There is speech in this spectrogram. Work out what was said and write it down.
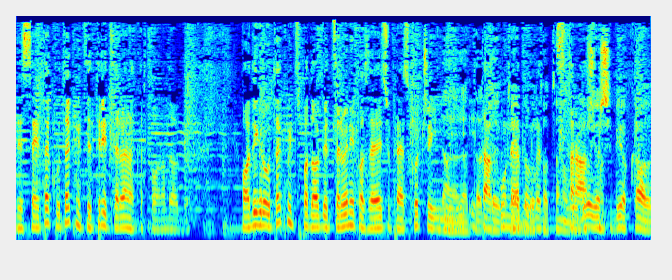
desetak utakmice tri crvena kartona dobio. Odigrao utakmicu, pa dobio crveni, pa sledeću preskoči i, Da, da, da, i tako u je nedogled strašno. Još je bio kao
